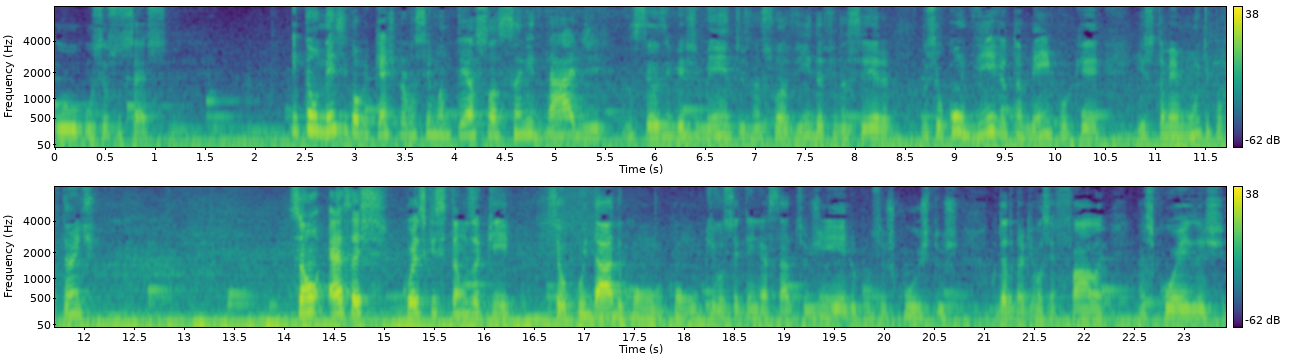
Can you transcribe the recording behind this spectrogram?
o, o seu sucesso. Então, nesse Goldcast, para você manter a sua sanidade nos seus investimentos, na sua vida financeira, no seu convívio também, porque isso também é muito importante, são essas coisas que estamos aqui. Seu cuidado com, com o que você tem gastado seu dinheiro, com seus custos, cuidado para que você fala as coisas,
